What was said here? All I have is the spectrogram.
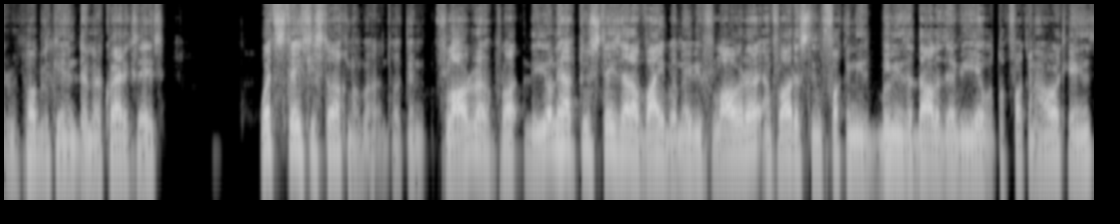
Republican and Democratic states, what states he's talking about? Fucking Florida. Florida. You only have two states that are viable, maybe Florida, and Florida still fucking needs billions of dollars every year with the fucking hurricanes.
